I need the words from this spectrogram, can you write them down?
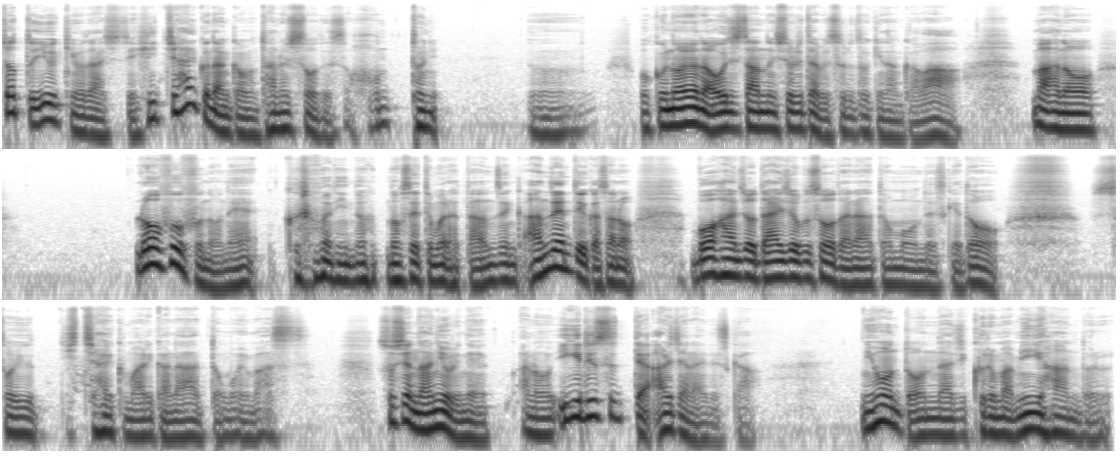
ちょっと勇気を出してヒッチハイクなんかも楽しそうです本当に、うん、僕のようなおじさんの一人旅する時なんかはまああの老夫婦のね車に乗せてもらった安全安全っていうかその防犯上大丈夫そうだなと思うんですけどそういうヒッチハイクもありかなと思います。そして何よりねあのイギリスってあるじゃないですか。日本と同じ車右ハンドル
